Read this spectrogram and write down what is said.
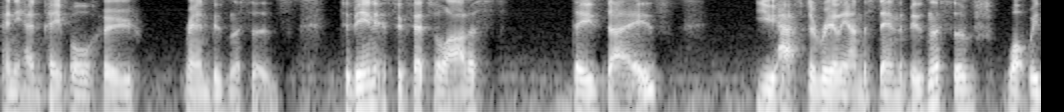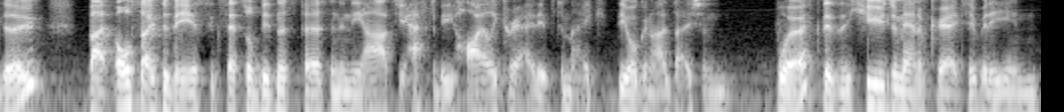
and you had people who ran businesses. To be a successful artist these days, you have to really understand the business of what we do. But also to be a successful business person in the arts, you have to be highly creative to make the organization work. There's a huge amount of creativity in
